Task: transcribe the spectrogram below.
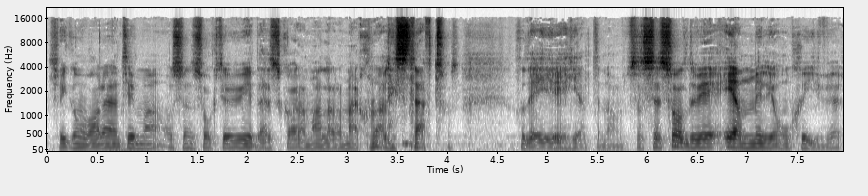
Så fick hon vara där en timme och sen så åkte vi vidare till Skara med alla de här journalisterna efter oss. Och det är ju helt enormt. Så sen sålde vi en miljon skivor.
